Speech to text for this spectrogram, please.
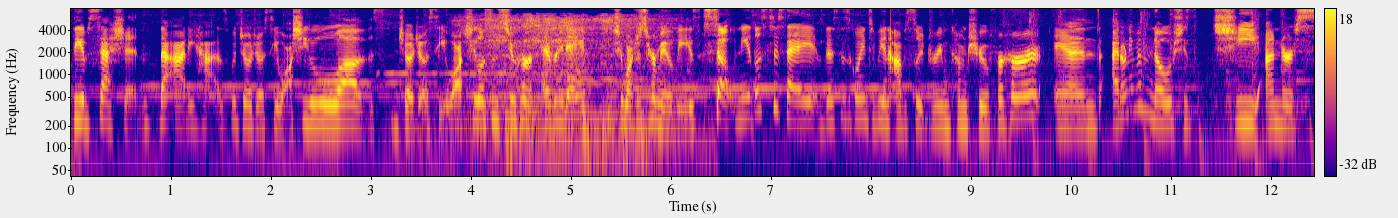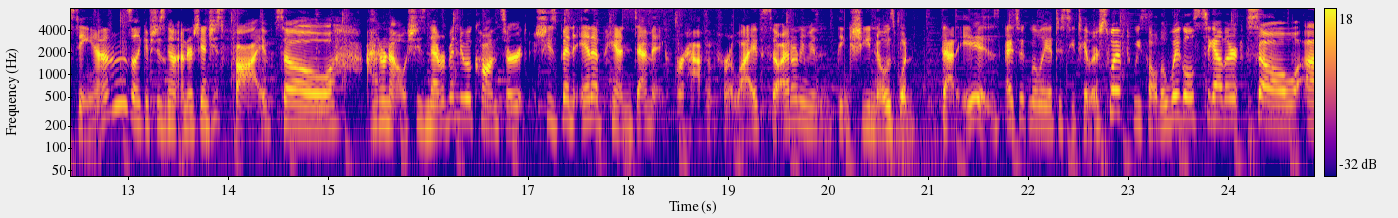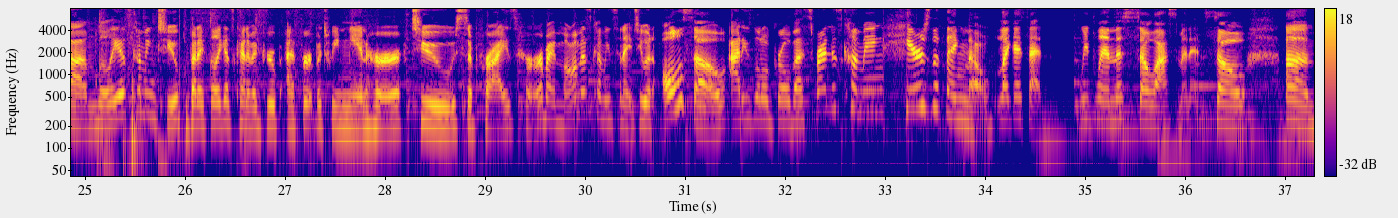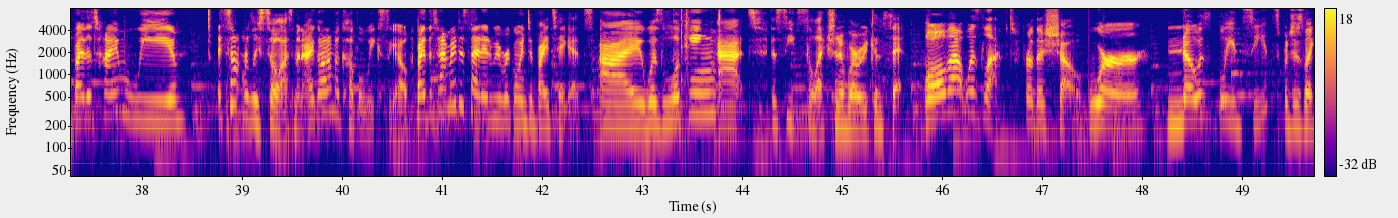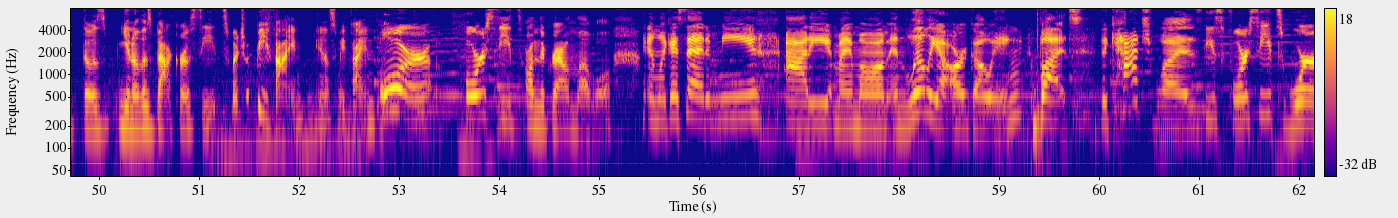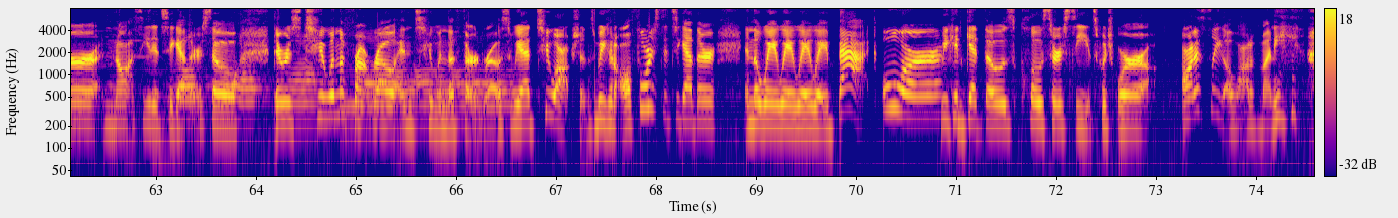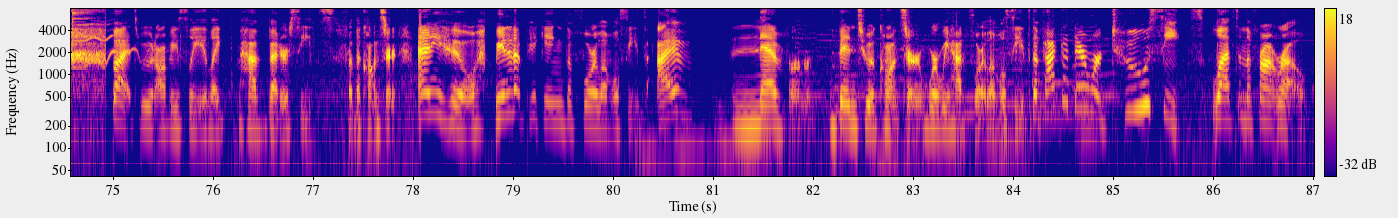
the obsession that Addie has with JoJo Siwa. She loves JoJo Siwa. She listens to her every day. She watches her movies. So needless to say, this is going to be an absolute dream come true for her. And I don't even know if she's, she understands, like if she's gonna understand. She's five, so I don't know. She's never been to a concert. She's been in a pandemic for half of her life, so I don't even think she knows what that is. I took Lilia to see Taylor Swift. We saw the Wiggles together. So um, Lilia's coming too, but I feel like it's kind of a group effort between me and her to surprise her. My mom is coming tonight too. And also Addie's little girl best friend is coming. Here's the thing though, like I said, we planned this so last minute. So um, by the time we, it's not really so last minute. I got them a couple weeks ago. By the time I decided we were going to buy tickets, I was looking at the seat selection of where we can sit. All that was left for the show were nosebleed seats, which is like those, you know, those back row seats, which would be fine, you know, it's be fine. Or four seats on the ground level. And like I said, me, Addie, my mom, and Lilia are going, but the catch was these four seats were not seated together. So there was two in the front row and two in the third row. So we had two options. We could all four sit together in the way, way, way, way back, or we could get those closer seats, which were honestly a lot of money, but we would obviously like have better seats for the concert. Anywho, we ended up picking the floor level seats. I've never been to a concert where we had floor level seats. The fact that there were two seats left in the front row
